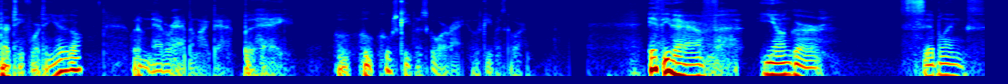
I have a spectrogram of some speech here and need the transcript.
13, 14 years ago. Would have never happened like that. But hey, who who who's keeping score, right? Who's keeping score? If you have younger siblings,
